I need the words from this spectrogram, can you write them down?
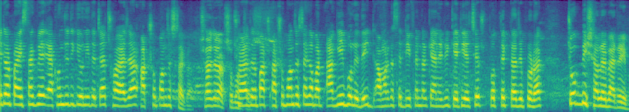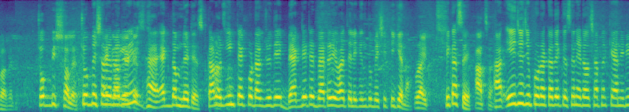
এটার প্রাইস থাকবে এখন যদি কেউ নিতে চায় ছয় হাজার আটশো পঞ্চাশ টাকা। 6850 ছয় হাজার আটশো পঞ্চাশ টাকা বাট আগেই বলে দিই আমার কাছে ডিফেন্ডার ক্যানেডি কেটিয়েছে প্রত্যেকটা যে প্রোডাক্ট চব্বিশ সালের ব্যাটারি পাবেন। চব্বিশ সালে। চব্বিশ সালের ব্যাটারি হ্যাঁ একদম লেটেস্ট কারণ ইনটেক প্রোডাক্ট যদি ব্যাকডেটেড ব্যাটারি হয় তাহলে কিন্তু বেশি টিকে না। রাইট ঠিক আছে? আচ্ছা। আর এই যে যে প্রোডাক্টটা দেখতেছেন এটা হচ্ছে আপনার ক্যানিডি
